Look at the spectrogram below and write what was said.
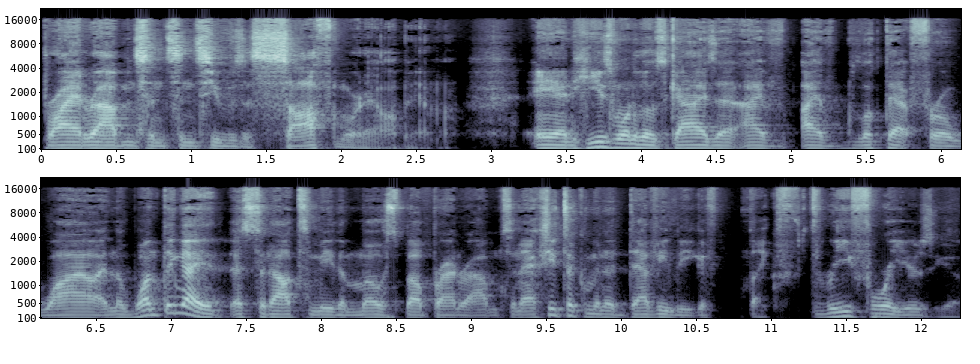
Brian Robinson since he was a sophomore at Alabama. And he's one of those guys that I've I've looked at for a while. And the one thing I that stood out to me the most about Brian Robinson, I actually took him in a devy league of like three, four years ago.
